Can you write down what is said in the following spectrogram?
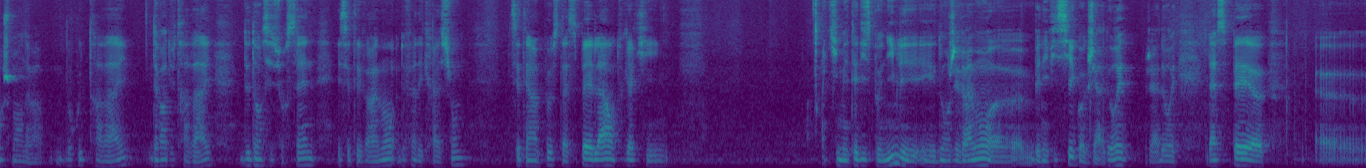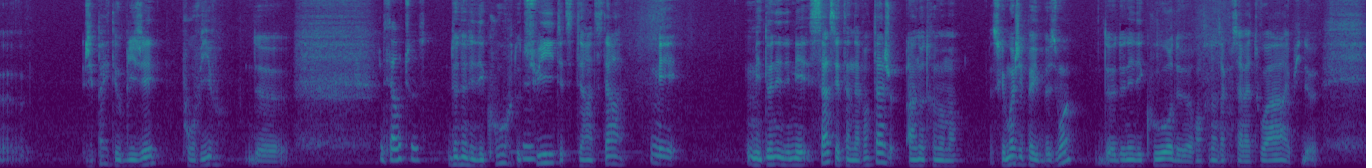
franchement, d'avoir beaucoup de travail, d'avoir du travail, de danser sur scène, et c'était vraiment de faire des créations. C'était un peu cet aspect-là, en tout cas, qui qui m'était disponible et, et dont j'ai vraiment euh, bénéficié, quoi, que j'ai adoré. J'ai adoré. L'aspect, euh, euh, j'ai pas été obligé pour vivre de De faire autre chose. de donner des cours tout de Mm. suite, etc., etc. Mais, mais, donner des, mais ça, c'est un avantage à un autre moment. Parce que moi, j'ai pas eu besoin de donner des cours, de rentrer dans un conservatoire, et puis de...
